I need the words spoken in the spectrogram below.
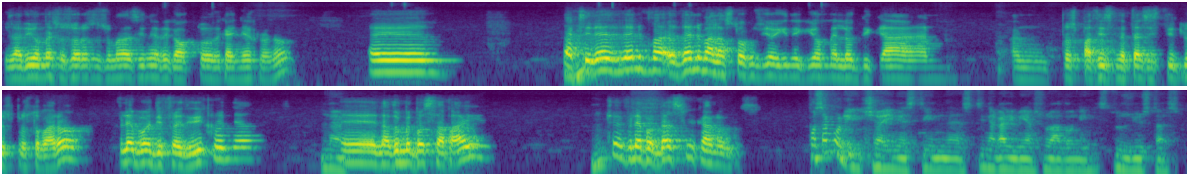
Δηλαδή, ο μέσος όρος της ομάδας είναι 18-19 χρονών. Ε, εντάξει, δεν, δεν, δεν έβαλα στόχους για γυναικείο μελλοντικά, αν, αν προσπαθήσει να φτάσεις τίτλους προς το παρόν. Βλέπουμε τη φετινή χρονιά. Ναι. Ε, να δούμε πώς θα πάει. Mm. Και βλέποντας και κάνοντα. Πόσα κορίτσια είναι στην, στην Ακαδημία σου, Άδωνη, στους Γιούστας;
